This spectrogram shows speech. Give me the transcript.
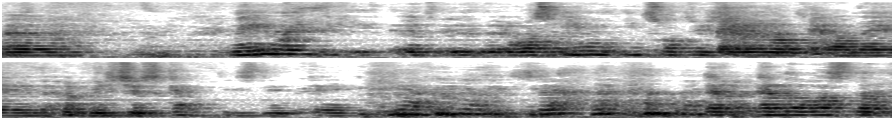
uh, nee, maar ik, het, er was één, iets wat u zei wat, mij een beetje sceptisch deed kijken. Ja, en, en dat was dat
